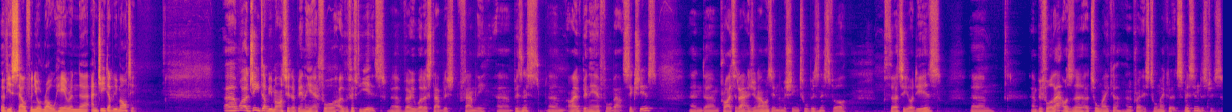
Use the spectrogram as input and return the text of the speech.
of yourself and your role here and uh, and GW Martin. Uh, well, GW Martin have been here for over 50 years, a very well established family uh, business. Um, I've been here for about six years. And um, prior to that, as you know, I was in the machine tool business for 30 odd years. Um, and before that, I was a, a toolmaker, an apprentice toolmaker at Smiths Industries.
